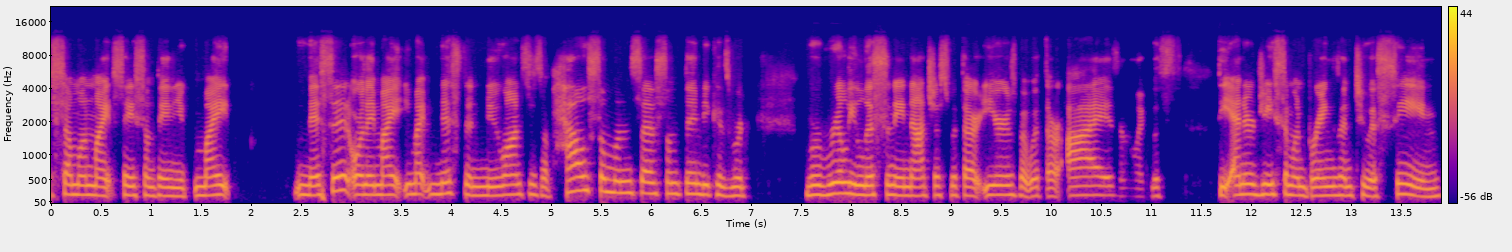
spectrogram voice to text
someone might say something you might miss it or they might you might miss the nuances of how someone says something because we're we're really listening not just with our ears but with our eyes and like with the energy someone brings into a scene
